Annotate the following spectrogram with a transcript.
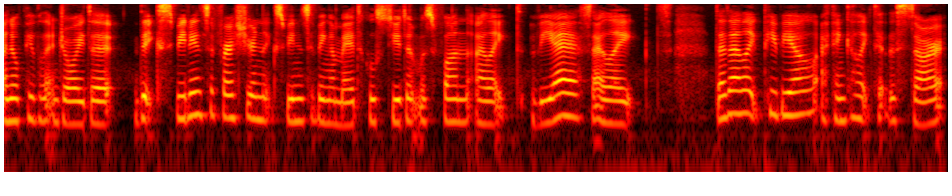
I know people that enjoyed it. The experience of first year and the experience of being a medical student was fun. I liked VS, I liked, did I like PBL? I think I liked it at the start.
